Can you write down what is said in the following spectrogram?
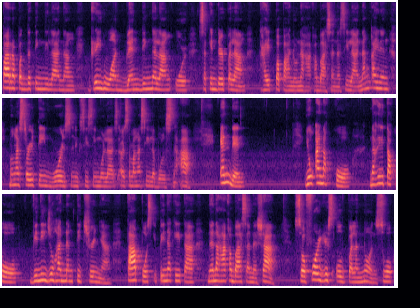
para pagdating nila ng grade 1, blending na lang or sa kinder pa lang, kahit papano nakakabasa na sila ng kailan mga certain words na nagsisimula sa, sa mga syllables na A. And then, yung anak ko, nakita ko, binidyohan ng teacher niya, tapos ipinakita na nakakabasa na siya. So, 4 years old pa lang noon. So,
